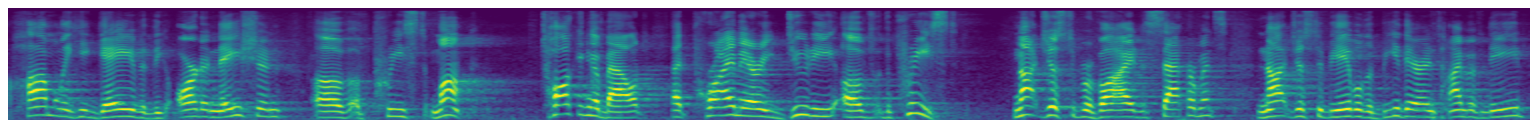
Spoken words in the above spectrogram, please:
a homily he gave at the ordination of a priest monk, talking about that primary duty of the priest, not just to provide sacraments, not just to be able to be there in time of need,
